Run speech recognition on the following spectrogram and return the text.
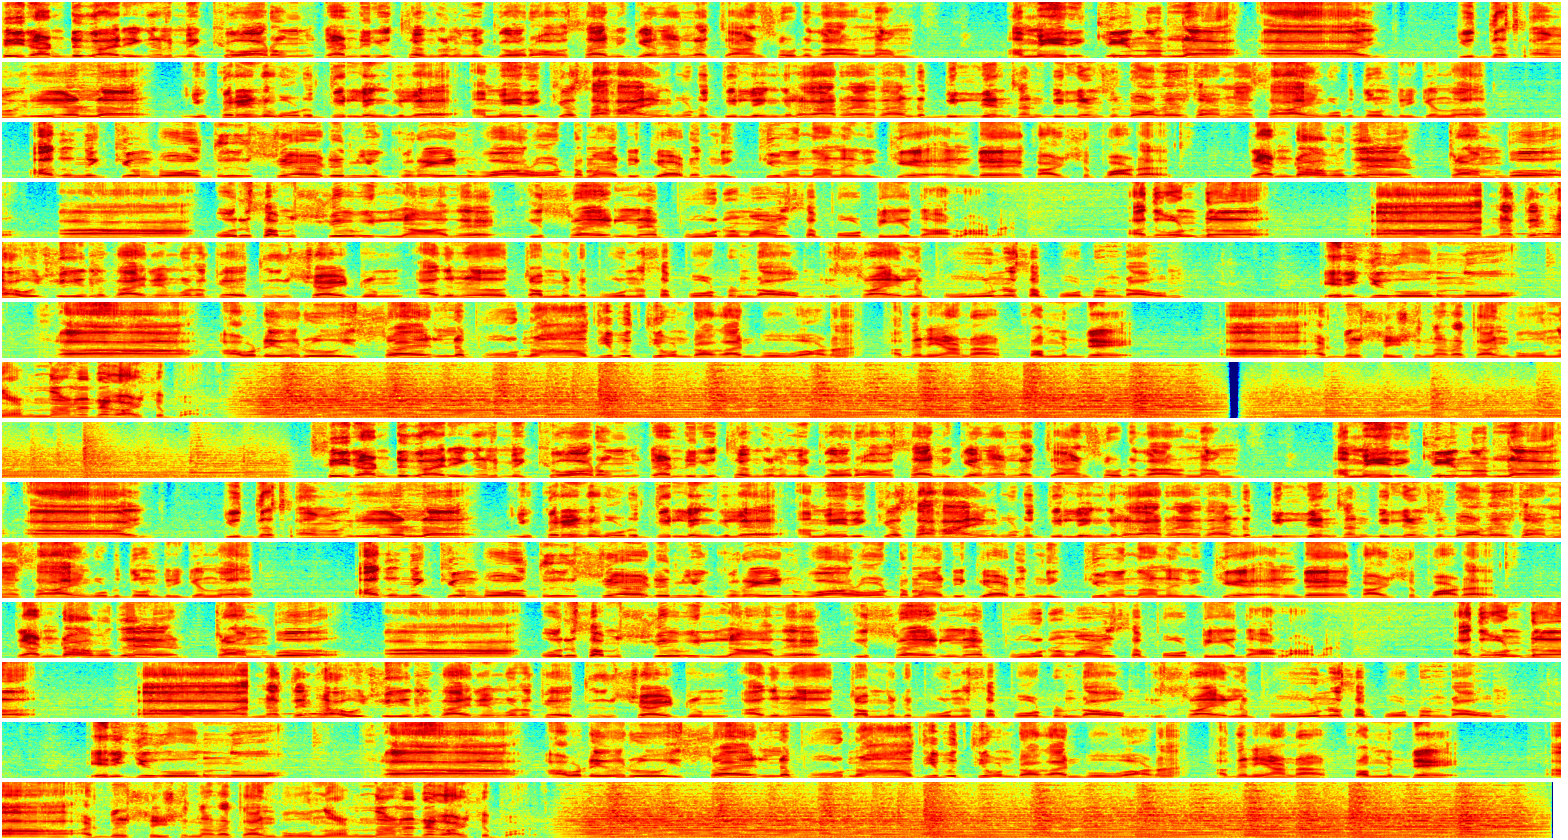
C രണ്ട് കാര്യങ്ങൾ മിക്കവാറും രണ്ട് യുദ്ധങ്ങൾ മിക്കവാറും അവസാനിക്കാനല്ല ചാൻസ് ഉണ്ട് കാരണം അമേരിക്കയിൽ നിന്നുള്ള യുദ്ധ സാമഗ്രികൾ യുക്രൈന് കൊടുത്തില്ലെങ്കിൽ അമേരിക്ക സഹായം കൊടുത്തില്ലെങ്കിൽ കാരണം ഏതാണ്ട് ബില്യൺസ് ആൻഡ് ബില്യൺസ് ഡോളേഴ്സ് ആണ് സഹായം കൊടുത്തുകൊണ്ടിരിക്കുന്നത് അത് നിൽക്കുമ്പോൾ തീർച്ചയായിട്ടും യുക്രൈൻ വാർ ഓട്ടോമാറ്റിക്കായിട്ട് നിൽക്കുമെന്നാണ് എനിക്ക് എന്റെ കാഴ്ചപ്പാട്. രണ്ടാമത് ട്രംപ് ഒരു സംശയവും ഇല്ലാതെ ഇസ്രായേലിനെ പൂർണമായും സപ്പോർട്ട് ചെയ്യുന്ന ആളാണ്. അതുകൊണ്ട് നത്തൻഹാവു ചെയ്യുന്ന കാര്യങ്ങളൊക്കെ തീർച്ചയായിട്ടും അതിന് ട്രംപിന്റെ പൂർണ സപ്പോർട്ട് ഉണ്ടാവും. ഇസ്രായേലിന് പൂർണ സപ്പോർട്ട് ഉണ്ടാവും. എനിക്ക് തോന്നുന്നു അവിടെ ഒരു ഇസ്രായേലിന്റെ പൂർണ ആധിപത്യം ഉണ്ടാകാൻ പോവുകയാണ്. അങ്ങനെയാണ് ട്രംപിന്റെ അഡ്മിനിസ്ട്രേഷൻ നടക്കാൻ പോകുന്നതെന്നാണ് എന്റെ കാഴ്ചപ്പാട്. സി രണ്ട് കാര്യങ്ങൾ മിക്കവാറും രണ്ട് യുദ്ധങ്ങൾ മിക്കവാറും അവസാനിക്കാനല്ല ചാൻസ് ഉണ്ട്. കാരണം അമേരിക്കയിൽ നിന്നുള്ള യുദ്ധ യുദ്ധസാമഗ്രികൾ യുക്രൈന് കൊടുത്തില്ലെങ്കിൽ അമേരിക്ക സഹായം കൊടുത്തില്ലെങ്കിൽ കാരണം ഏതാണ്ട് ബില്യൺസ് ആൻഡ് ബില്യൺസ് ഡോളേഴ്സ് ആണ് സഹായം കൊടുത്തുകൊണ്ടിരിക്കുന്നത് അത് നിൽക്കുമ്പോൾ തീർച്ചയായിട്ടും യുക്രൈൻ വാർ ഓട്ടോമാറ്റിക്കായിട്ട് നിൽക്കുമെന്നാണ് എനിക്ക് എന്റെ കാഴ്ചപ്പാട്. രണ്ടാമത് ട്രംപ് ഒരു സംശയവും ഇല്ലാതെ ഇസ്രായേലിനെ പൂർണമായും സപ്പോർട്ട് ചെയ്യുന്ന ആളാണ്. അതുകൊണ്ട് നത്തൻഹാവു ചെയ്യുന്ന കാര്യങ്ങളൊക്കെ തീർച്ചയായിട്ടും അതിന് ട്രംപിന്റെ പൂർണ സപ്പോർട്ട് ഉണ്ടാവും. ഇസ്രായേലിന് പൂർണ സപ്പോർട്ട് ഉണ്ടാവും. എനിക്ക് തോന്നുന്നു അവിടെ ഒരു ഇസ്രായേലിന്റെ പൂർണ ആധിപത്യം ഉണ്ടാകാൻ പോവുകയാണ്. അങ്ങനെയാണ് ട്രംപിന്റെ അഡ്മിനിസ്ട്രേഷൻ നടക്കാൻ പോകുന്നതെന്നാണ് എന്റെ കാഴ്ചപ്പാട്.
